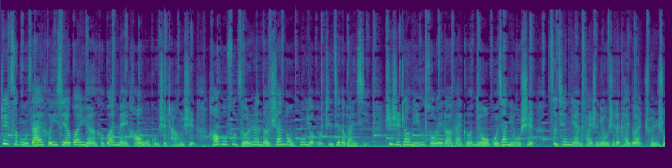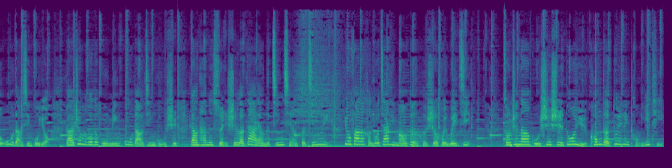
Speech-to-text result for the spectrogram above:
这次股灾和一些官员和官媒毫无股市常识、毫不负责任的煽动忽悠有直接的关系。事实证明，所谓的改革牛、国家牛市，四千点才是牛市的开端，纯属误导性忽悠，把这么多的股民误导进股市，让他们损失了大量的金钱和精力，诱发了很多家庭矛盾和社会危机。总之呢，股市是多与空的对立统一体，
